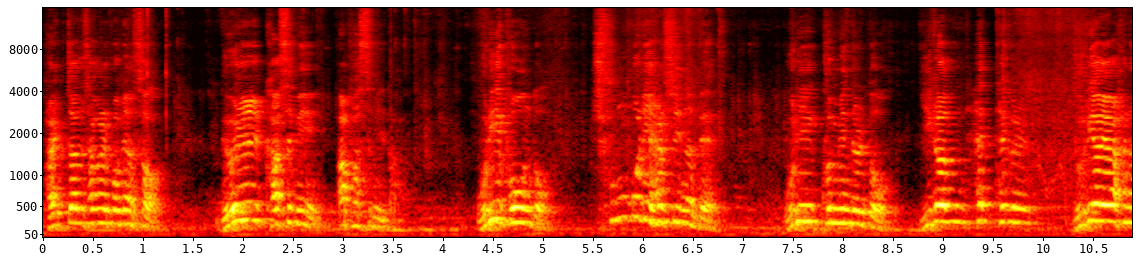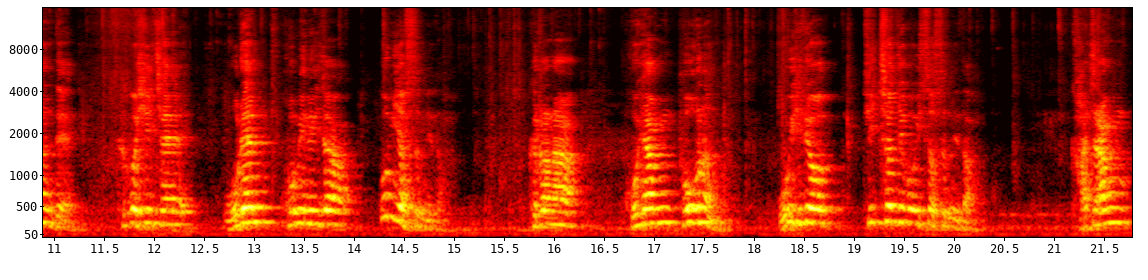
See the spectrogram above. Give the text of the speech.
발전상을 보면서 늘 가슴이 아팠습니다. 우리 보훈도 충분히 할 수 있는데 우리 국민들도 이런 혜택을 누려야 하는데 그것이 제 오랜 고민이자 꿈이었습니다. 그러나 고향 보훈은 오히려 뒤처지고 있었습니다. 가장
